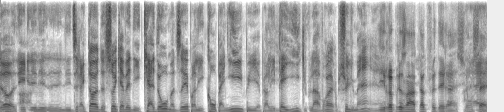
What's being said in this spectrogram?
là, scandales. les, les- les- les directeurs de ça qui avaient des cadeaux, me dire, par les compagnies, puis par les pays qui voulaient avoir absolument. hein. Les représentants de fédérations, Hey, ça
